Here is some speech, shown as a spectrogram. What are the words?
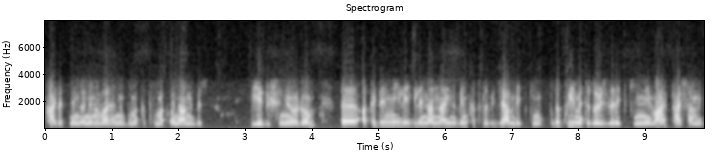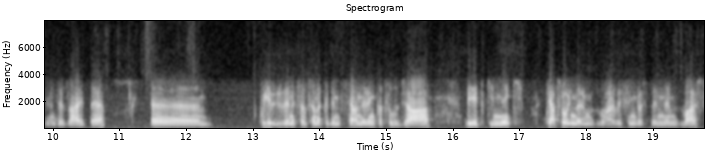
kaydetmenin önemi var. Hani buna katılmak önemlidir diye düşünüyorum. E, akademiyle ilgilenenler yine benim katılabileceğim bir etkinlik. Bu da queer metodolojiler etkinliği var. Perşembe günü Cezayir'de. E, queer üzerine çalışan akademisyenlerin katılacağı bir etkinlik. Tiyatro oyunlarımız var ve film gösterimlerimiz var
